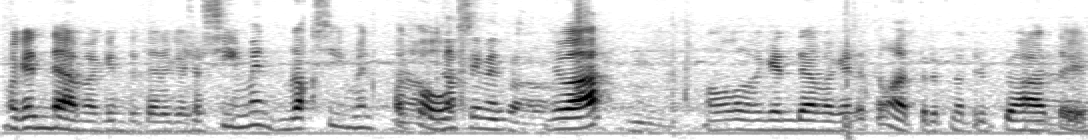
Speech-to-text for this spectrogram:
Maganda, maganda talaga siya. Cement, black cement pa to. Ah, oh. Black cement pa. Di ba? Hmm. Oo, maganda, maganda. Ito nga, trip na trip ko nga ito eh.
